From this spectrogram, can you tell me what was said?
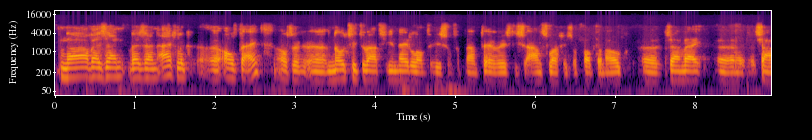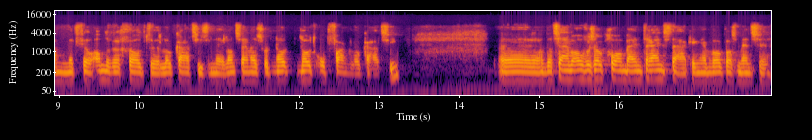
Nou, wij zijn, wij zijn eigenlijk uh, altijd, als er een uh, noodsituatie in Nederland is, of het nou een terroristische aanslag is of wat dan ook, uh, zijn wij samen met veel andere grote locaties in Nederland, zijn wij een soort nood, noodopvanglocatie. dat zijn we overigens ook gewoon bij een treinstaking. Hebben we ook als mensen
